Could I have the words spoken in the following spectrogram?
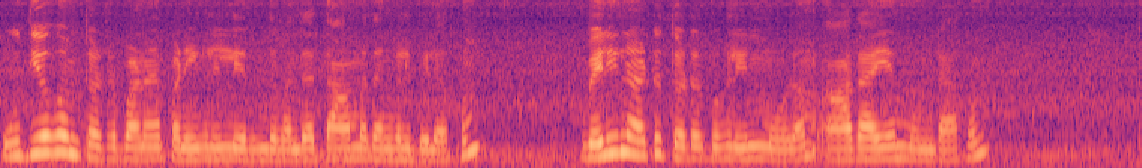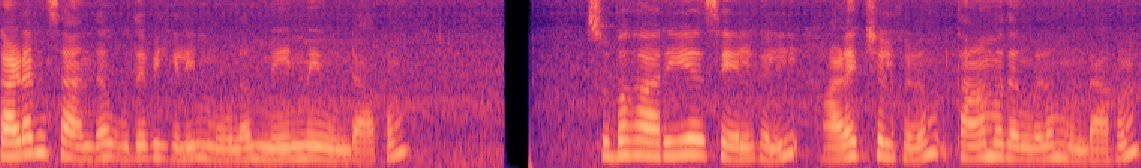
உத்தியோகம் தொடர்பான பணிகளில் இருந்து வந்த தாமதங்கள் விலகும். வெளிநாட்டு தொடர்புகளின் மூலம் ஆதாயம் உண்டாகும். கடன் சார்ந்த உதவிகளின் மூலம் மேன்மை உண்டாகும். சுபகாரிய செயல்களில் அலைச்சல்களும் தாமதங்களும் உண்டாகும்.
